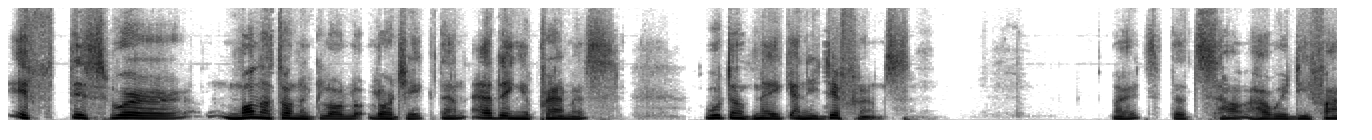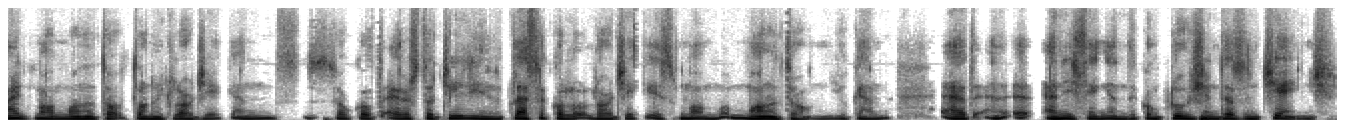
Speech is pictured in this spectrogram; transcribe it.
if this were monotonic lo logic, then adding a premise would not make any difference. Right? That's how, how we defined mon monotonic logic and so-called Aristotelian classical logic is mon monotone. You can add anything and the conclusion doesn't change.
